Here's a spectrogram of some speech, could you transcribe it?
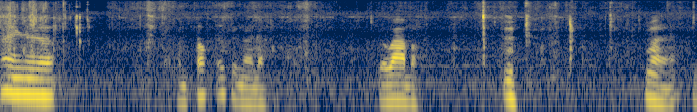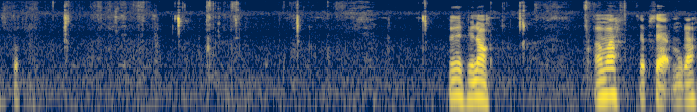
ให้เรือฝนตกได้เป็นไงล่ะจะว่าบ่มานี่พี่น้อง เอามาแซ่บๆเหมือนกัน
